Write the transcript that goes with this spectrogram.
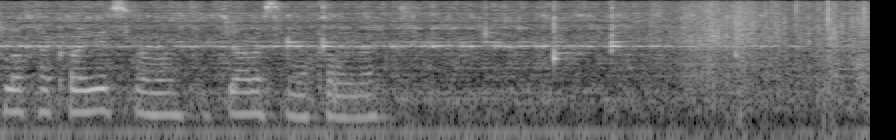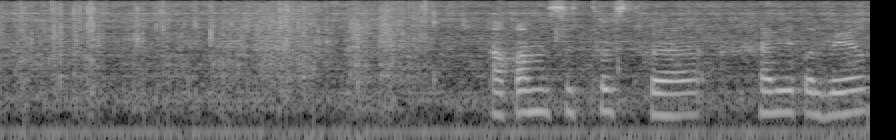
أخلطها كويس لما تتجانس المكونات أقمص التوست في خليط البيض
